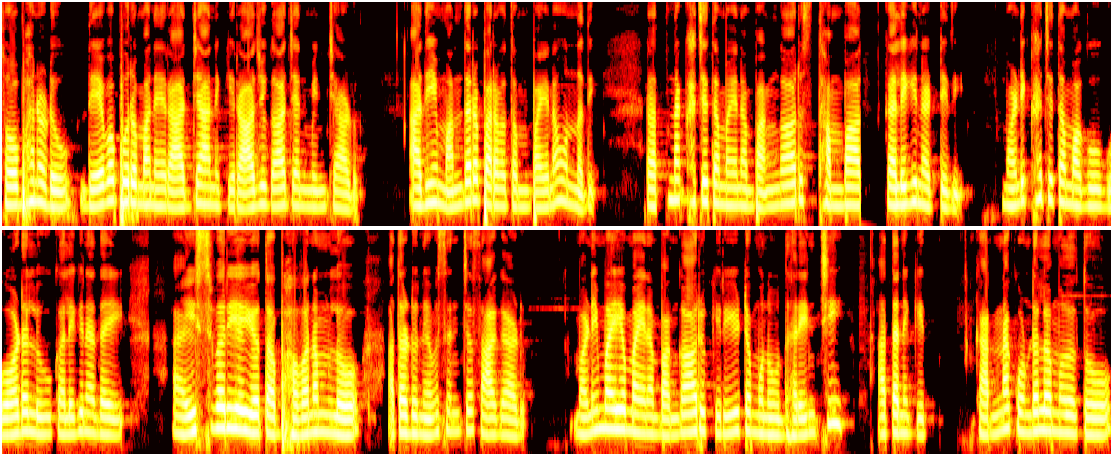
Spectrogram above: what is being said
శోభనుడు దేవపురం అనే రాజ్యానికి రాజుగా జన్మించాడు. అది మందర పర్వతం పైన ఉన్నది. రత్నఖచితమైన బంగారు స్తంభాలు కలిగినట్టిది. మణిఖచితమగు గోడలు కలిగినదై ఐశ్వర్యయుత భవనంలో అతడు నివసించసాగాడు. మణిమయమైన బంగారు కిరీటమును ధరించి అతనికి కర్ణకుండలములతో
